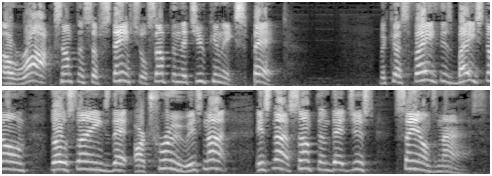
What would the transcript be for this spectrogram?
a rock, something substantial, something that you can expect. Because faith is based on those things that are true. It's not, it's not something that just sounds nice.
